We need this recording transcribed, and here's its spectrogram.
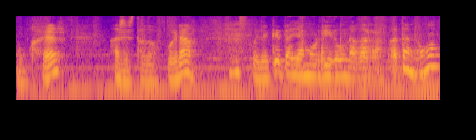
mujer. Has estado fuera. Puede que te haya mordido una garrapata, ¿no?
